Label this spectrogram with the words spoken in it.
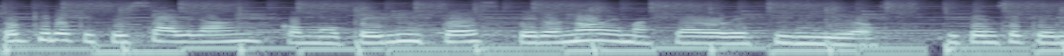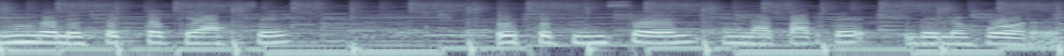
Yo quiero que se salgan como pelitos, pero no demasiado definidos. Fíjense qué lindo el efecto que hace este pincel en la parte de los bordes.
